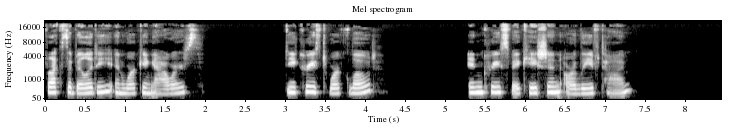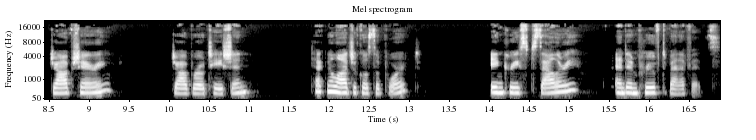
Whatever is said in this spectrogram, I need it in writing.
flexibility in working hours, decreased workload, increased vacation or leave time, job sharing, job rotation, technological support, increased salary, and improved benefits.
